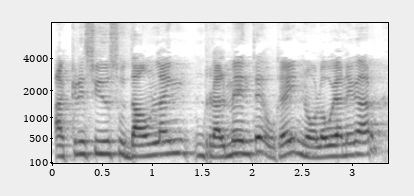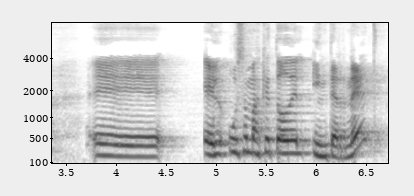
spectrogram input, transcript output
ha crecido su downline realmente, ¿ok? No lo voy a negar. Eh, él usa más que todo el Internet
